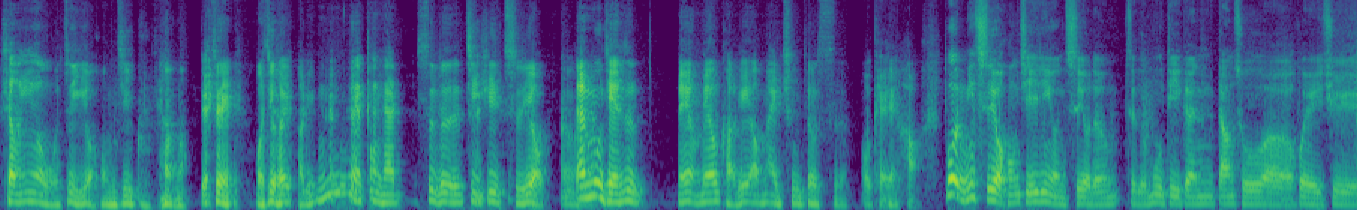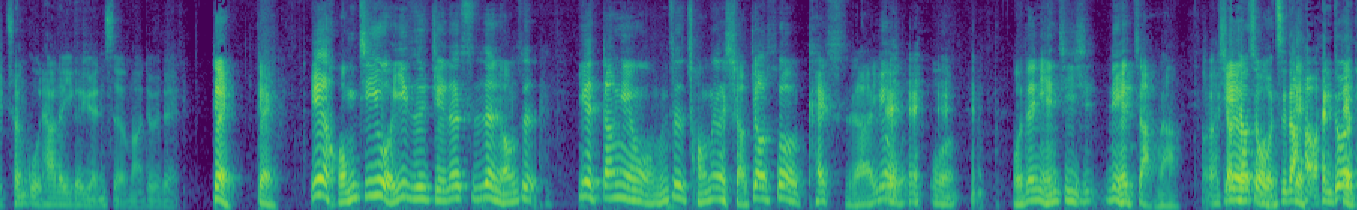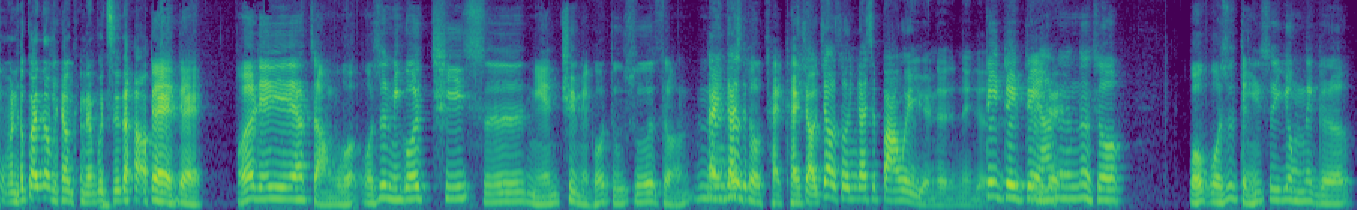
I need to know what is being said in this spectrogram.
像因为我自己有宏基股票嘛，对，所以我就会考虑，嗯，再看看是不是继续持有，但目前是没有没有考虑要卖出就是了。OK，好。不过你持有宏基一定有你持有的这个目的跟当初呃会去存股它的一个原则嘛，对不对？对对，因为宏基我一直觉得是认同是，因为当年我们是从那个小教授开始啊，因为我 我我的年纪是略长啊。小教授我知道，很多我们的观众朋友可能不知道。对对，我要年纪要长，我我是民国七十年去美国读书的时候，那应该是时候才开始。小教授应该是八位元的那个。对对对啊，那那时候我我是等于是用那个，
